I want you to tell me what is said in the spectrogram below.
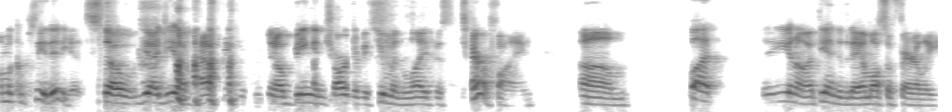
I'm a complete idiot. So the idea of having, you know, being in charge of a human life is terrifying. Um, but you know, at the end of the day, I'm also fairly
